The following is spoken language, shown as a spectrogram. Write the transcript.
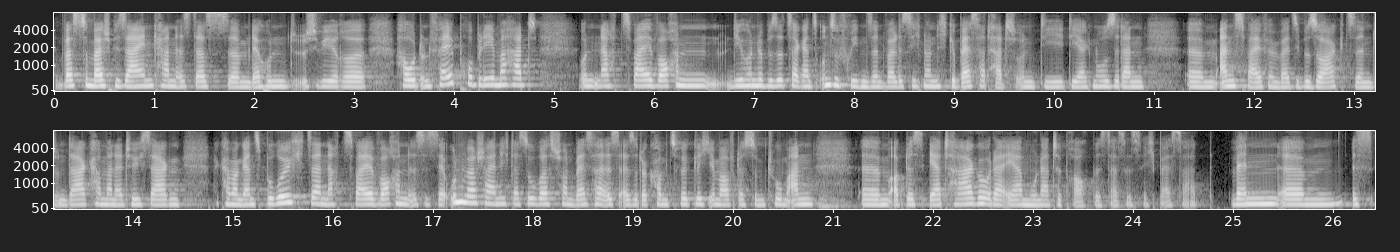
Was zum Beispiel sein kann, ist, dass ähm, der Hund schwere Haut- und Fellprobleme hat und nach zwei Wochen die Hundebesitzer ganz unzufrieden sind, weil es sich noch nicht gebessert hat und die Diagnose dann ähm, anzweifeln, weil sie besorgt sind. Und da kann man natürlich sagen, da kann man ganz beruhigt sein. Nach zwei Wochen ist es sehr unwahrscheinlich, dass sowas schon besser ist. Also da kommt es wirklich immer auf das Symptom an, ähm, ob das eher Tage oder eher Monate braucht, bis dass es sich bessert. Wenn ähm, es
